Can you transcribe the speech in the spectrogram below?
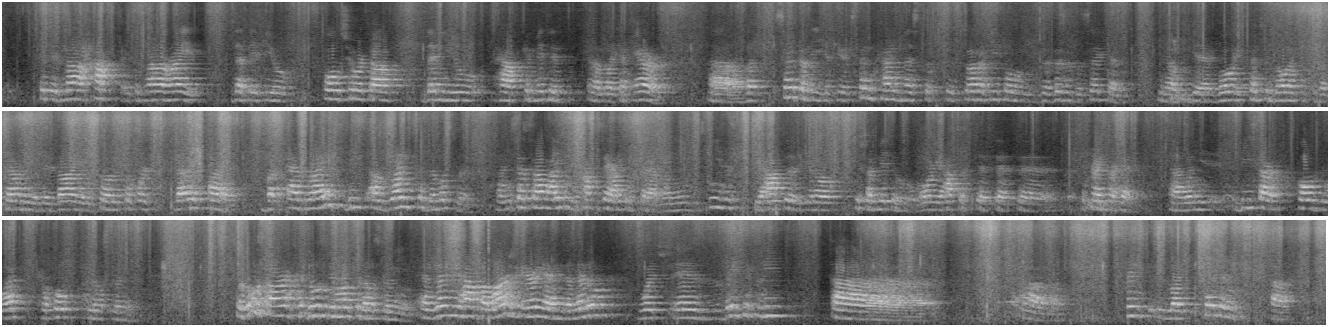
It is not a haq, it is not a right that if you fall short of, then you have committed uh, like an error. Uh, but certainly, if you extend kindness to, to, to other people, that visit the sick, and you know, yeah, go extend condolences to the family if they die, and so on and so forth, that is fine. But as rights, these are rights of the Muslim. When he says salam alaikum, you have to say alaikum. When he sneezes, you have to, you know, to submit to or you have to, to, to, to, pray for him. Uh, when you, these are called what? Al-Muslimin. So those are those belong to the. And then you have the large area in the middle, which is basically uh, uh, like certain uh,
